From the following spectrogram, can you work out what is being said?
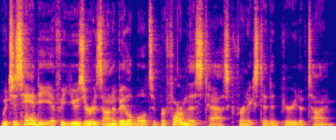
which is handy if a user is unavailable to perform this task for an extended period of time.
